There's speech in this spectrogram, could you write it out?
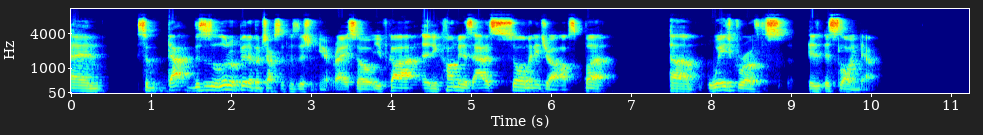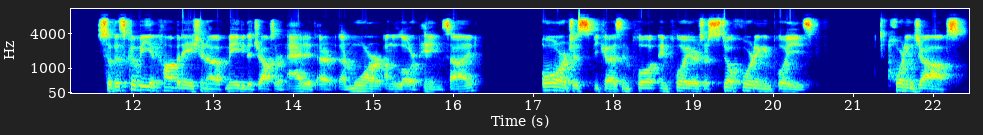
And so that this is a little bit of a juxtaposition here, right? So you've got an economy that's added so many jobs, but um, wage growth is, is, slowing down. So this could be a combination of maybe the jobs that are added are, are more on the lower paying side, or just because empl- employers are still hoarding employees, hoarding jobs,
